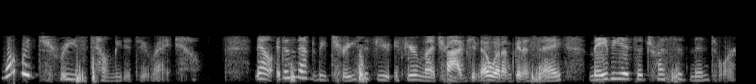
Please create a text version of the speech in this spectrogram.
what would Therese tell me to do right now? Now, it doesn't have to be Therese. If you if you're in my tribe, you know what I'm going to say. Maybe it's a trusted mentor.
